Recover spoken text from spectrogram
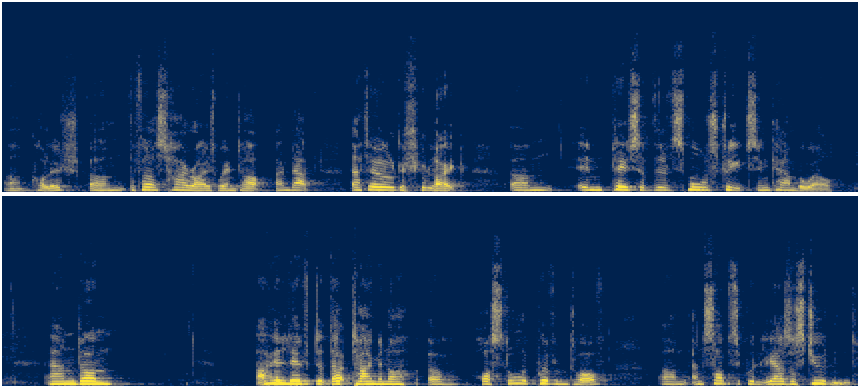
um, College, um, the first high rise went up. I'm that, that old, if you like, um, in place of the small streets in Camberwell. And um, I lived at that time in a, a hostel equivalent of, um, and subsequently as a student,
